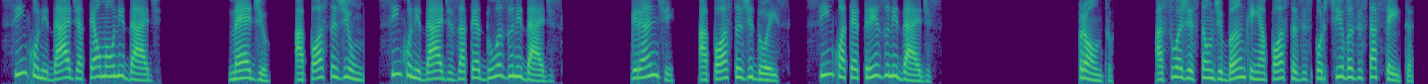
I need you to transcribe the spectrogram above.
5 unidade até 1 unidade. Médio. Apostas de 1, 5 unidades até 2 unidades. Grande. Apostas de 2, 5 até 3 unidades. Pronto. A sua gestão de banca em apostas esportivas está feita.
